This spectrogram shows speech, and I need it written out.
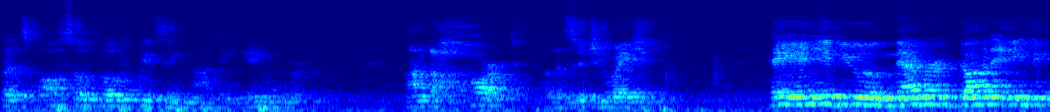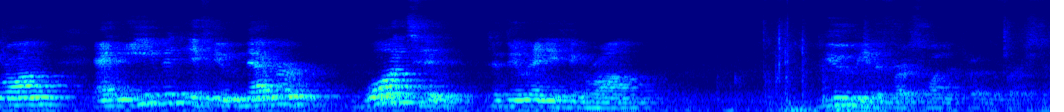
but it's also focusing on the inward, on the heart of the situation. Hey, any of you have never done anything wrong, and even if you've never wanted to do anything wrong, you be the first one to throw the first stone.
